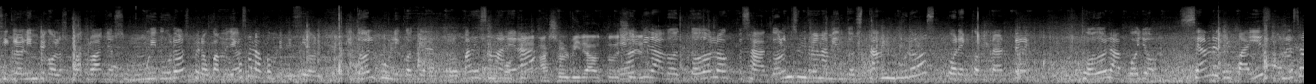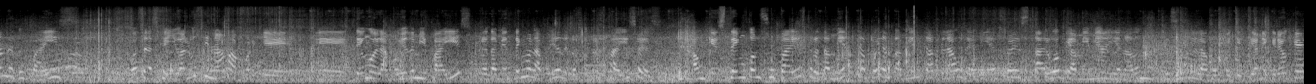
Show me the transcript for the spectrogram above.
Ciclo olímpico, los cuatro años son muy duros, pero cuando llegas a la competición y todo el público te arropa de esa Como manera, has olvidado todo he ese... olvidado todo lo, o sea, todos mis entrenamientos tan duros por encontrarte todo el apoyo, sean de tu país o no sean de tu país. O sea, es que yo alucinaba porque eh, tengo el apoyo de mi país, pero también tengo el apoyo de los otros países. Aunque estén con su país, pero también te apoyan, también te aplauden. Y eso es algo que a mí me ha llenado muchísimo de la competición. Y creo que,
